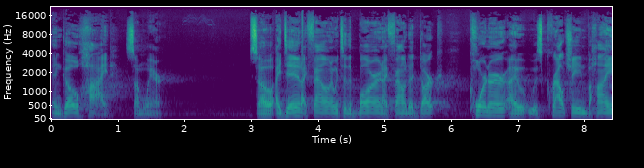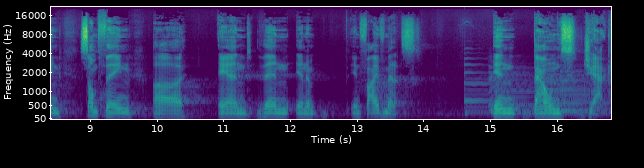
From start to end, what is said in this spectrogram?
and go hide somewhere. So I did. I found, I went to the barn. I found a dark corner. I was crouching behind something. Uh, and then in, a, in five minutes, in bounds Jack.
